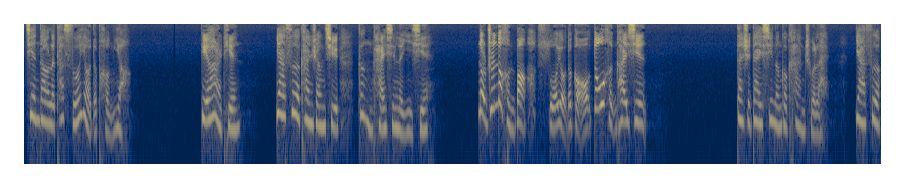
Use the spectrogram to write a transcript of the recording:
见到了他所有的朋友。第二天，亚瑟看上去更开心了一些。那儿真的很棒，所有的狗都很开心。但是黛西能够看出来。亚瑟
